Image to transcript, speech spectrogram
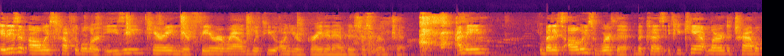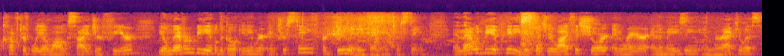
It isn't always comfortable or easy carrying your fear around with you on your great and ambitious road trip. I mean, but it's always worth it because if you can't learn to travel comfortably alongside your fear, you'll never be able to go anywhere interesting or do anything interesting. And that would be a pity because your life is short and rare and amazing and miraculous,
